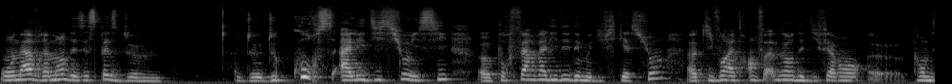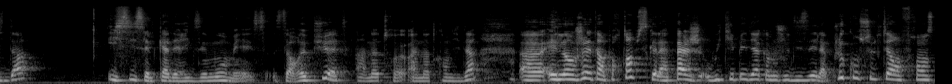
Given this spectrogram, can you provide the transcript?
On a vraiment des espèces de, de, courses à l'édition ici euh, pour faire valider des modifications euh, qui vont être en faveur des différents candidats Ici, c'est le cas d'Éric Zemmour, mais ça aurait pu être un autre, un autre candidat. Euh, et l'enjeu est important puisque la page Wikipédia, comme je vous disais, la plus consultée en France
